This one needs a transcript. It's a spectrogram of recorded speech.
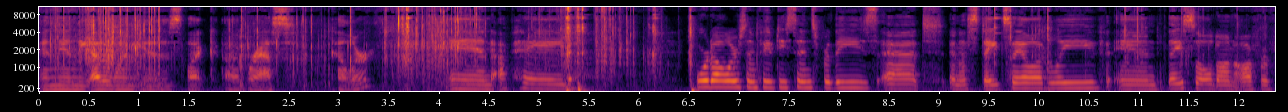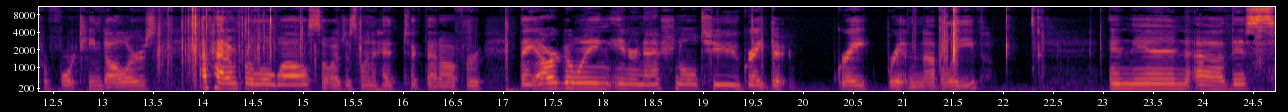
and then the other one is like a brass color. And I paid $4.50 for these at an estate sale, I believe, and they sold on offer for $14. I've had them for a little while, so I just went ahead and took that offer. They are going international to Great, Great Britain, I believe. And then uh, this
